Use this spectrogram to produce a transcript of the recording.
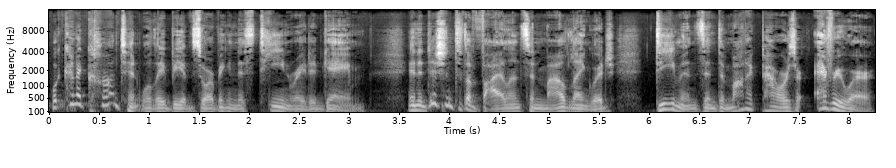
what kind of content will they be absorbing in this teen rated game? In addition to the violence and mild language, demons and demonic powers are everywhere.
